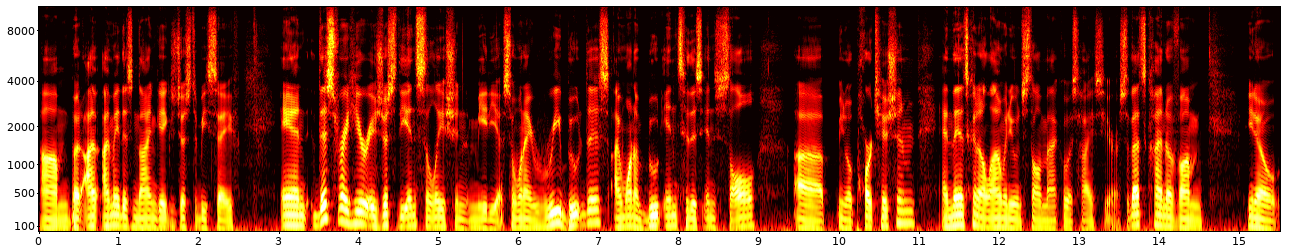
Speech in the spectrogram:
Um, but I, I made this 9 gigs just to be safe. And this right here is just the installation media. So when I reboot this, I want to boot into this install uh, you know, partition, and then it's going to allow me to install macOS High Sierra. So that's kind of, um, you know,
